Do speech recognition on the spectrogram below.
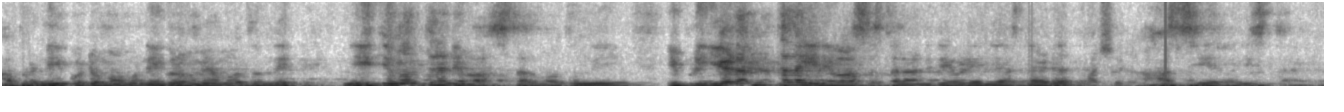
అప్పుడు నీ కుటుంబము నీ గృహం ఏమవుతుంది? నీతిమంతుల నివాస స్థలం అవుతుంది ఇప్పుడు ఏడంతల ఈ నివాస స్థలాన్ని దేవుడు ఏం చేస్తాడు? ఆశీర్వదిస్తాడు.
